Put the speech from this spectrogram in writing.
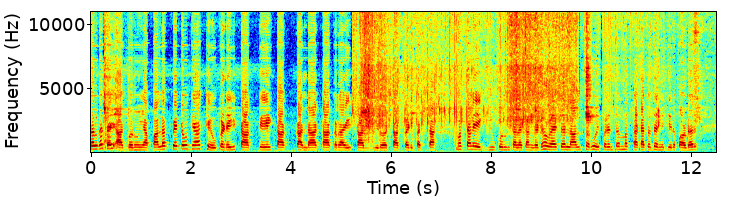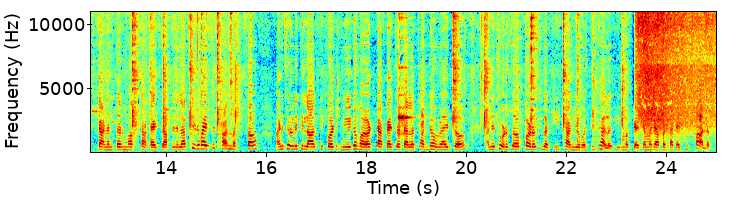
चल ग ताई आज बनवूया पालक पेटव घ्या ठेव कढई टाक तेल टाक कांदा टाक राई टाक जिरं टाक कढीपत्ता. मग त्याला एक जीव करून त्याला चांगलं ढवळायचं. लाल सर होईपर्यंत मग टाकायचं धने जिरं पावडर. त्यानंतर मग टाकायचं आपल्याला फिरवायचं छान मस्त. आणि फिरवलं की लाल तिखट मीठ हळद टाकायचं त्याला छान ढवळायचं. आणि थोडंसं कडसलं की छान व्यवस्थित झालं की मग त्याच्यामध्ये आपण टाकायची पालक.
